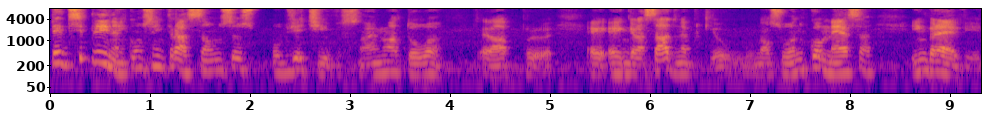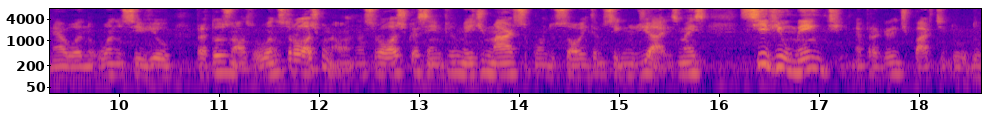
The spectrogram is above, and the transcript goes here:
ter disciplina e concentração nos seus objetivos. Não, é? não à toa, lá, é, é, engraçado, né? Porque o nosso ano começa em breve, né? O ano, o ano civil para todos nós. O ano astrológico não. O ano astrológico é sempre no mês de março, quando o Sol entra no signo de Ares. Mas civilmente, né, para grande parte do, do,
